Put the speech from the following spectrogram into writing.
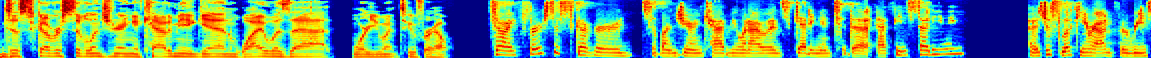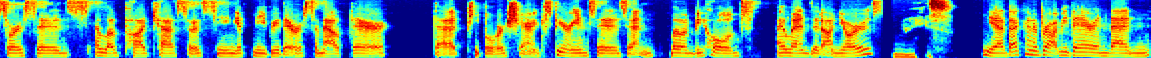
discover Civil Engineering Academy again? Why was that where you went to for help? So, I first discovered Civil Engineering Academy when I was getting into the FE studying. I was just looking around for resources. I love podcasts. So I was seeing if maybe there were some out there that people were sharing experiences. And lo and behold, I landed on yours. Nice. Yeah, that kind of brought me there. And then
